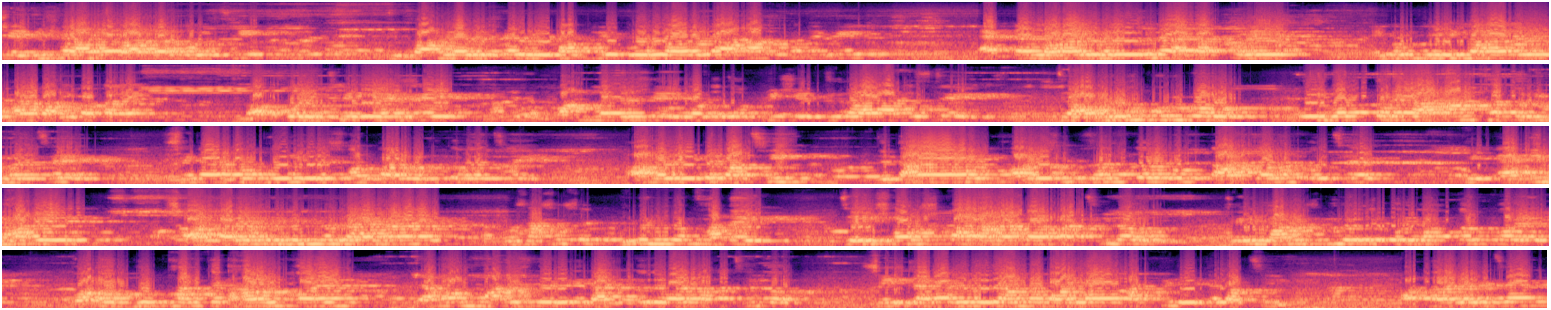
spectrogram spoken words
সেই বিষয়ে আমরা বারবার বলছি যে বাংলাদেশের রিপাবলিক একটা লড়াই হয়েছিল একাত্তরে, এবং সেই লড়াইয়ের ধারাবাহিকতায় বাংলাদেশে গত চব্বিশে জুলাই আগস্টে যে অভূতপূর্ব পরিবর্তনের আকাঙ্ক্ষা তৈরি হয়েছে, সেটার মধ্যে সরকার গঠিত হয়েছে আমরা দেখতে পাচ্ছি যে তারা ভারত সিদ্ধান্ত এবং কাজ যেমন করছে একইভাবে সরকারের বিভিন্ন জায়গায় প্রশাসনের বিভিন্ন খাতে যেই সংস্কার আমার দরকার ছিল যেই মানুষগুলোকে পরিবর্তন করে গণ অভ্যুত্থানকে ধারণ করেন এমন মানুষদেরকে দায়িত্ব দেওয়ার কথা ছিল, সেই জায়গাগুলোতে আমরা বারবার ঘাটতি দেখতে পাচ্ছি। আপনারা দেখেছেন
